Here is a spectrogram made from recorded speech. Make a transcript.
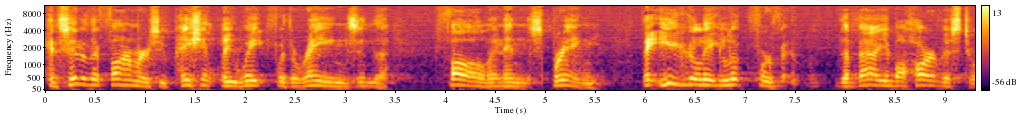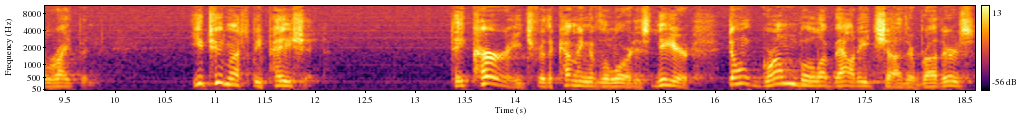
Consider the farmers who patiently wait for the rains in the fall and in the spring. They eagerly look for the valuable harvest to ripen. You too must be patient. Take courage, for the coming of the Lord is near. Don't grumble about each other, brothers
